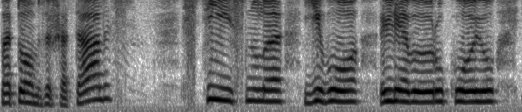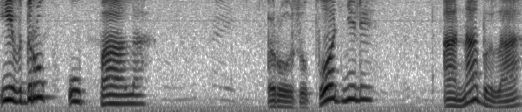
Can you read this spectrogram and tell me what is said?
Потом зашаталась, стиснула его левую рукою и вдруг упала. Розу подняли, она была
